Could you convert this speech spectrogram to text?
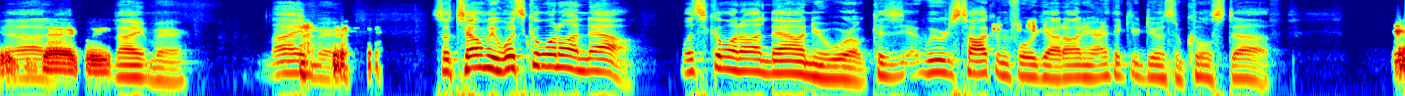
God. exactly. Nightmare, nightmare. so tell me, what's going on now? What's going on now in your world? Because we were just talking before we got on here. I think you're doing some cool stuff. Yeah,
